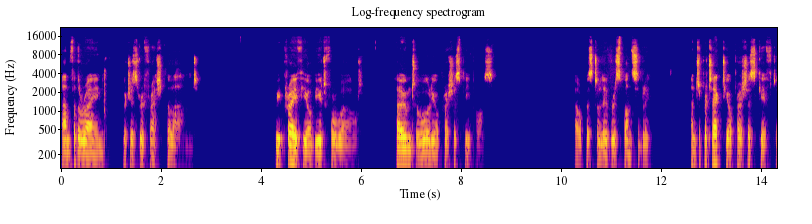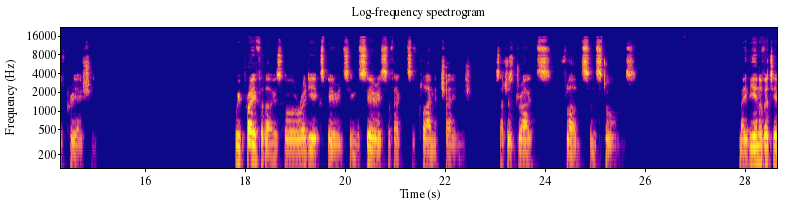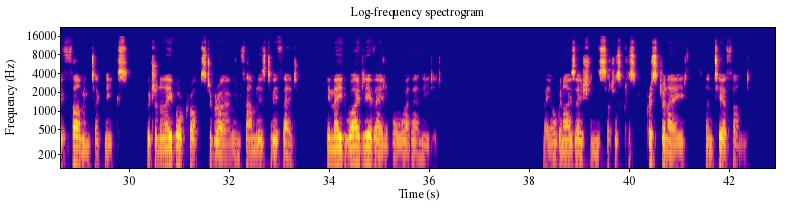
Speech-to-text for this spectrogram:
and for the rain which has refreshed the land. We pray for your beautiful world, home to all your precious peoples. Help us to live responsibly and to protect your precious gift of creation. We pray for those who are already experiencing the serious effects of climate change, such as droughts, floods, and storms. May the innovative farming techniques which will enable crops to grow and families to be fed be made widely available where they're needed. May organisations such as Christian Aid and Tearfund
